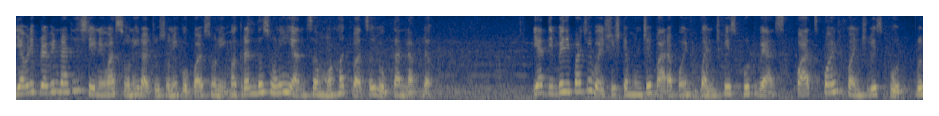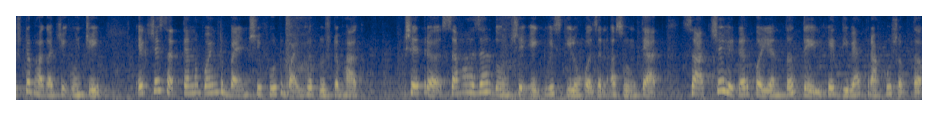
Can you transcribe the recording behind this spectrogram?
यावेळी प्रवीण राठी श्रीनिवास सोनी राजू सोनी गोपाळ सोनी मकरंद सोनी यांचं महत्त्वाचं योगदान लाभलं. या दिव्यदीपाची वैशिष्ट्य म्हणजे बारा पॉईंट पंचवीस फूट व्यास पाच पॉईंट पंचवीस फूट पृष्ठभागाची उंची एकशे सत्त्याण्णव पॉईंट ब्याऐंशी फूट बाह्य पृष्ठभाग क्षेत्र सहा हजार दोनशे एकवीस किलो वजन असून त्यात सातशे लिटर पर्यंत तेल हे दिव्यात राहू शकतं.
